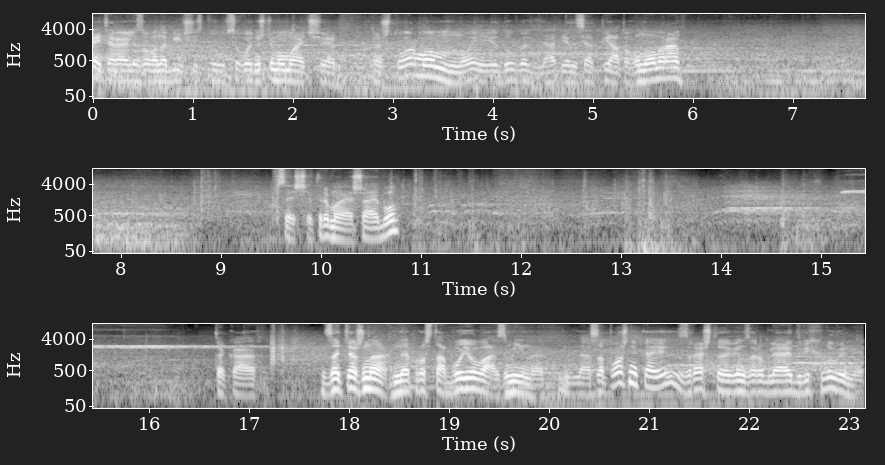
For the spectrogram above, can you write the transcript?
Третя реалізована більшість у сьогоднішньому матчі штормом. Ну і дубль для 55-го номера. Все ще тримає шайбу. Така затяжна, непроста бойова зміна для Сапожника. І зрештою він заробляє дві хвилини.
